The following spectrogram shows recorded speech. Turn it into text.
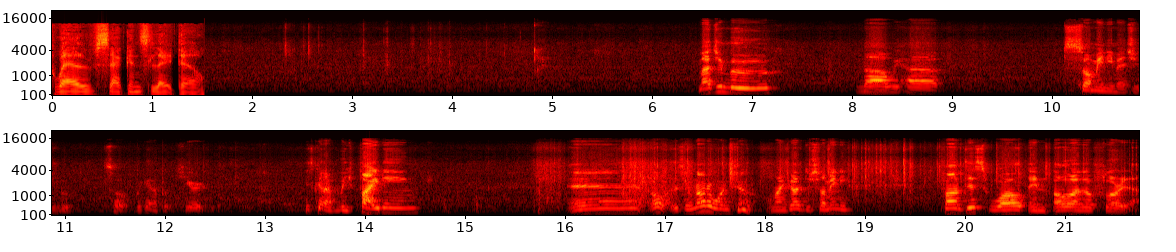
12 seconds later. Majin Buu. Now we have so many Majin Buu. So we're gonna put here. He's gonna be fighting. And oh, there's another one too. Oh my God, there's so many. Found this wall in Orlando, Florida.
